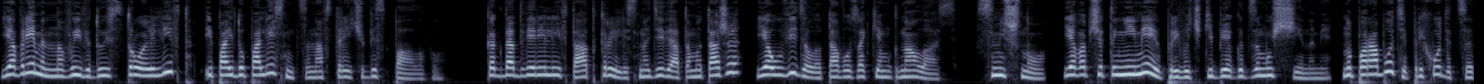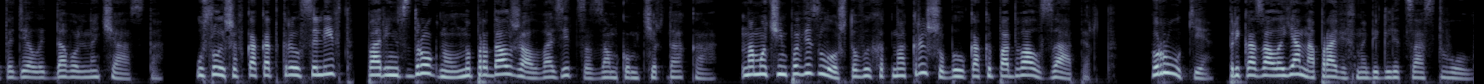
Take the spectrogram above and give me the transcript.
я временно выведу из строя лифт и пойду по лестнице навстречу Беспалову. Когда двери лифта открылись на девятом этаже, я увидела того, за кем гналась. Смешно. Я вообще-то не имею привычки бегать за мужчинами, но по работе приходится это делать довольно часто. Услышав, как открылся лифт, парень вздрогнул, но продолжал возиться с замком чердака. Нам очень повезло, что выход на крышу был, как и подвал, заперт. «Руки!» — приказала я, направив на беглеца ствол.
